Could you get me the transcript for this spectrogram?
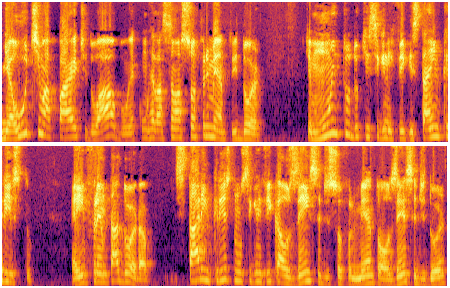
E a última parte do álbum é com relação a sofrimento e dor. Porque muito do que significa estar em Cristo é enfrentar dor. Estar em Cristo não significa ausência de sofrimento, ausência de dor.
